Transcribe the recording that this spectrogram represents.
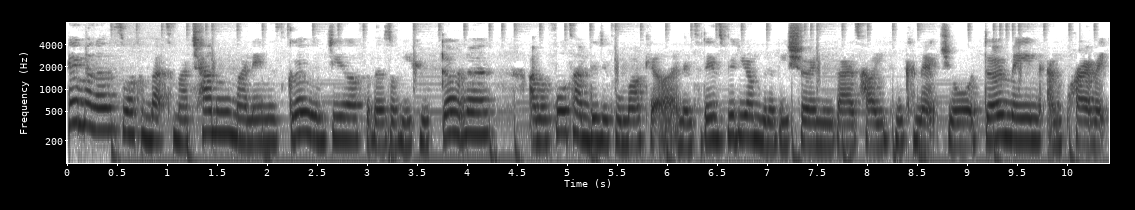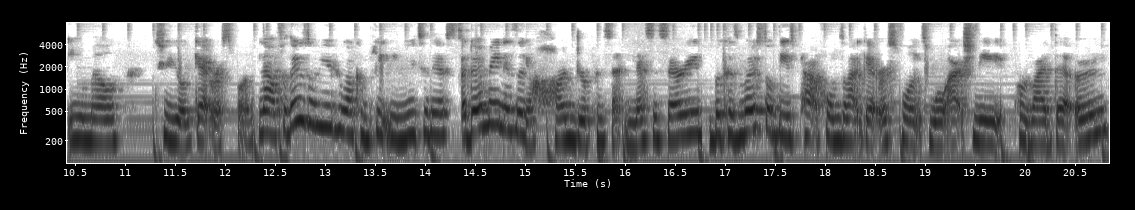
Hey my loves, welcome back to my channel. My name is Glow with Gia for those of you who don't know. I'm a full-time digital marketer and in today's video I'm going to be showing you guys how you can connect your domain and private email to your GetResponse. Now, for those of you who are completely new to this, a domain isn't 100% necessary because most of these platforms like GetResponse will actually provide their own.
